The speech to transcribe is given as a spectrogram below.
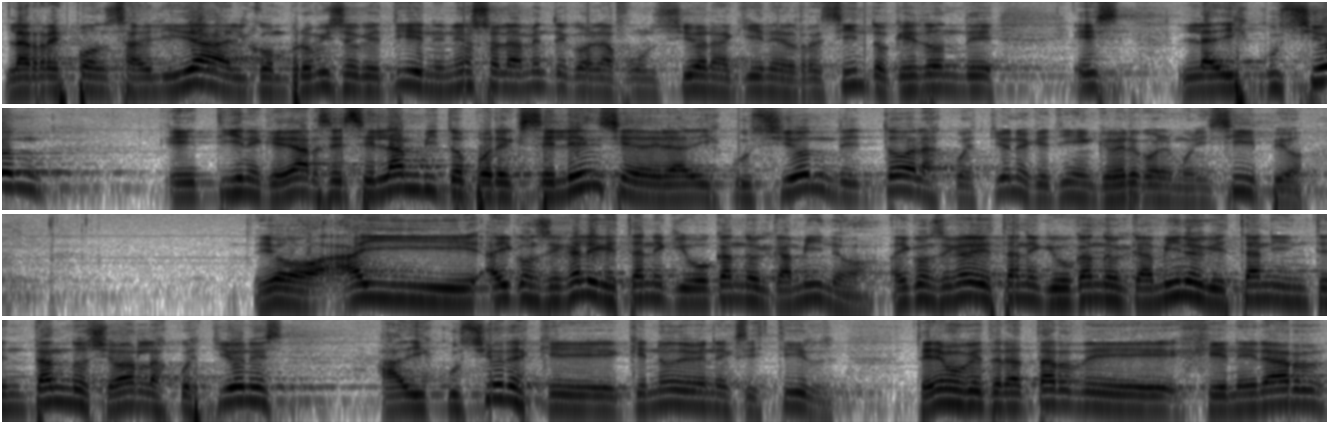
la responsabilidad, el compromiso que tiene, no solamente con la función aquí en el recinto, que es donde es la discusión que tiene que darse, es el ámbito por excelencia de la discusión de todas las cuestiones que tienen que ver con el municipio. Digo, hay, hay concejales que están equivocando el camino, hay concejales que están equivocando el camino y que están intentando llevar las cuestiones a discusiones que, no deben existir. Tenemos que tratar de generar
